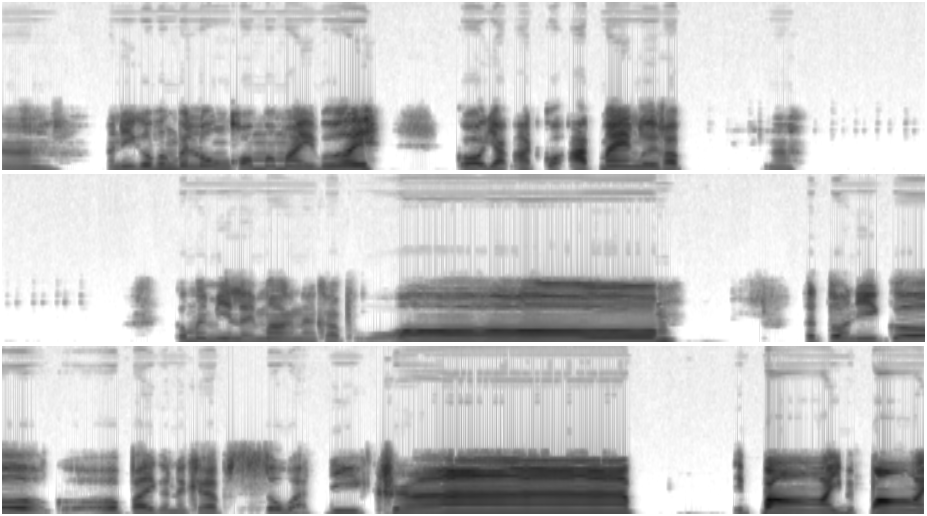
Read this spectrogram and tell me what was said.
นะอันนี้ก็เพิ่งไปลงคอมมาใหม่เบ้ยก็อยากอัดก็อัดแม่งเลยครับ นะ ก็ไม่มีอะไรมากนะครับผมและตอนนี้ก็ก็ไปกันนะครับ สวัสดีครับบ๊ายบายบ๊ายบาย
